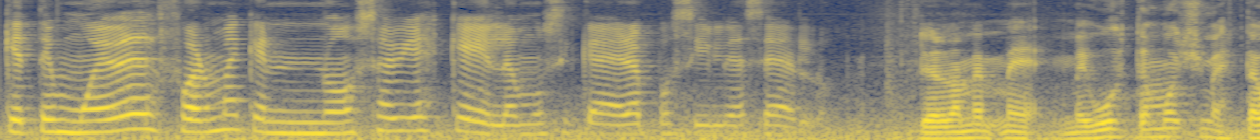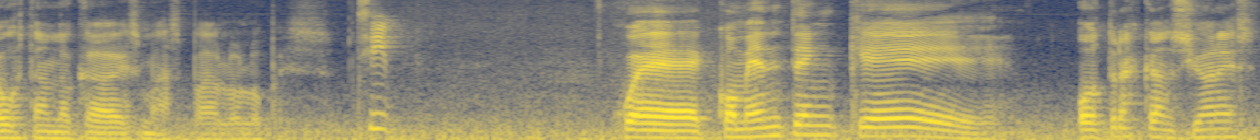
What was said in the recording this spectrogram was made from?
que te mueve de forma que no sabías que la música era posible hacerlo. De verdad me, me, me gusta mucho y me está gustando cada vez más Pablo López. Sí, Pues, comenten qué otras canciones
